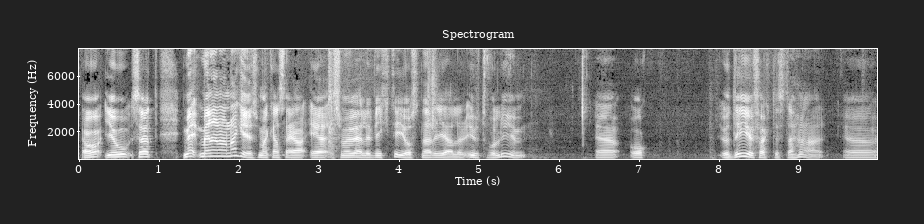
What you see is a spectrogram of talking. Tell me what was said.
Ja, jo, så att, men, men en annan grej som man kan säga är, som är väldigt viktig just när det gäller utvolym. Eh, och, och det är ju faktiskt det här. Eh,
